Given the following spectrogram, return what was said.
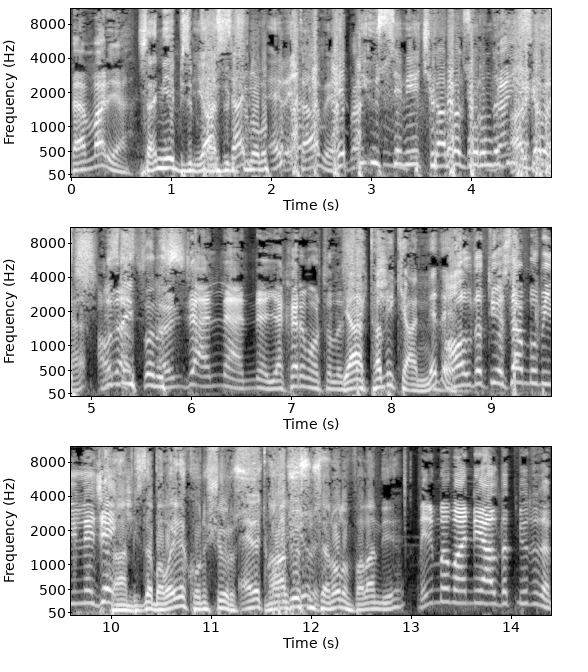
Ben var ya. Sen niye bizim Ya terzimizsin sen oğlum? evet abi hep bir üst seviye çıkarmak zorunda Ben değilsin Arkadaş. ya. Biz Oğlum, de insanız. Önce anne anne yakarım ortalığı. Ya Sen tabii ki anne de. Aldatıyorsan bu bilinecek. Tamam biz de babayla konuşuyoruz. Evet, ne yapıyorsun konuşuyoruz. sen oğlum falan diye. Benim baba anneyi aldatmıyordu da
